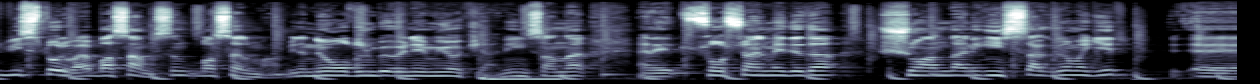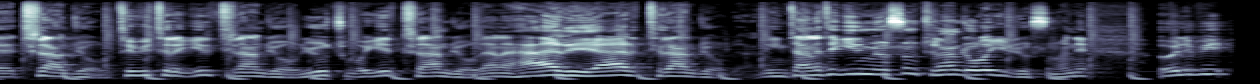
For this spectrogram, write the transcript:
bir story var basar mısın? Basarım abi. Ne olduğunu bir önemi yok yani. İnsanlar hani sosyal medyada şu anda hani Instagram'a gir e, trend yol. Twitter'a gir trend yol. YouTube'a gir trend yol. Yani her yer trend yol yani. İnternete girmiyorsun trend yola giriyorsun. Hani öyle bir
